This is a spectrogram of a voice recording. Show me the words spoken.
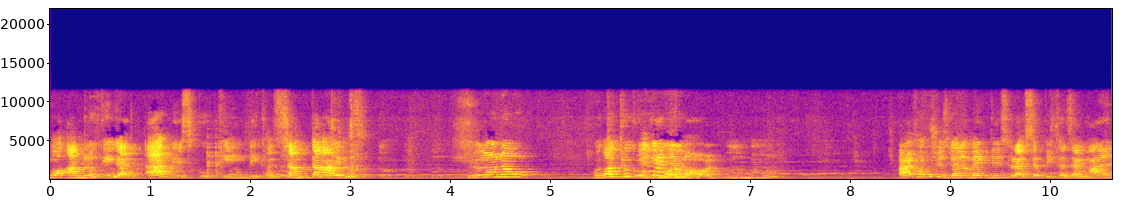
Well, I'm looking at Abby's cooking because sometimes you don't know What, what, to cook anymore. anymore? Mm-hmm. I hope she's gonna make this recipe because I wanted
